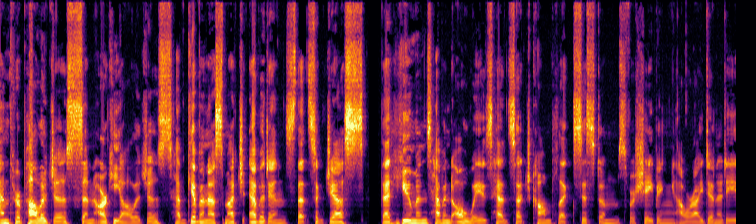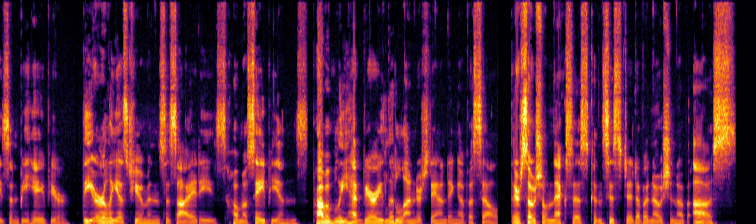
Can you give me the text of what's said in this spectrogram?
Anthropologists and archaeologists have given us much evidence that suggests that humans haven't always had such complex systems for shaping our identities and behavior. The earliest human societies, Homo sapiens, probably had very little understanding of a self. Their social nexus consisted of a notion of us,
